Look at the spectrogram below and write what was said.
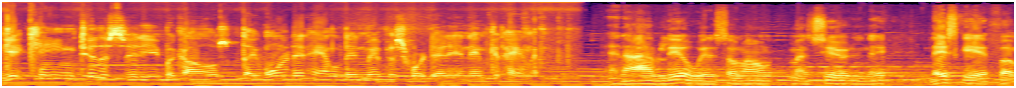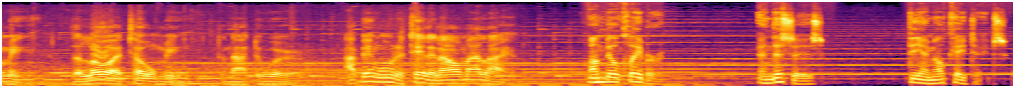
get King to the city because they wanted it handled in Memphis where Daddy and them could handle it. And I have lived with it so long, my children, they, they scared for me. The Lord told me to not to worry. I've been wanting to tell it all my life. I'm Bill Klaber, and this is the MLK Tapes.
